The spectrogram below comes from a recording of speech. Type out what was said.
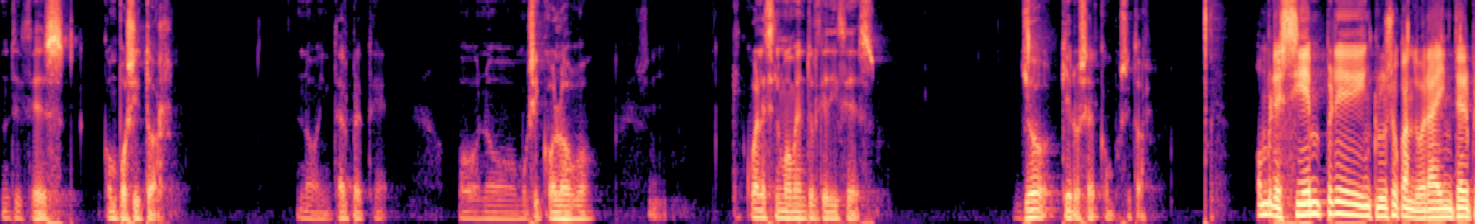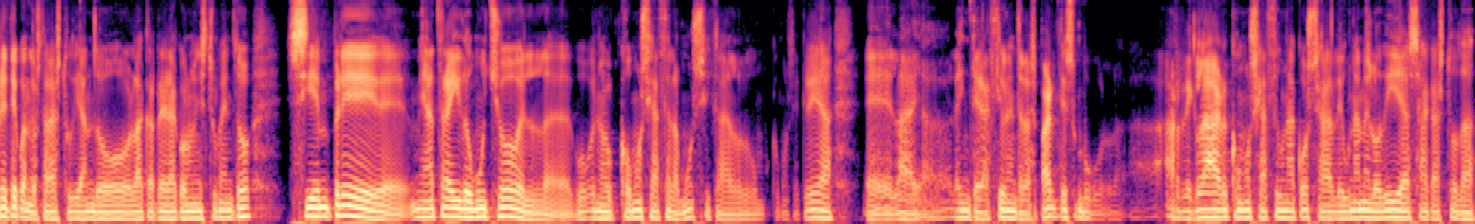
dices compositor? No intérprete o no musicólogo. ¿Cuál es el momento en el que dices, yo quiero ser compositor? Hombre, siempre, incluso cuando era intérprete, cuando estaba estudiando la carrera con un instrumento, siempre me ha traído mucho el, cómo se hace la música, cómo se crea, eh, la, interacción entre las partes, un poco arreglar cómo se hace una cosa de una melodía, sacas toda,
